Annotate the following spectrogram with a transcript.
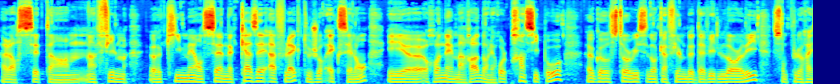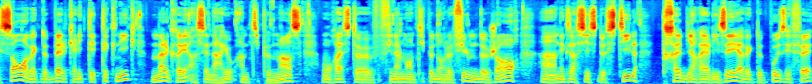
Alors c'est un, film euh, qui met en scène Casey Affleck, toujours excellent, et euh, René Mara dans les rôles principaux. A Ghost Story, c'est donc un film de David Lorley, son plus récent, avec de belles qualités techniques, malgré un scénario un petit peu mince. On reste euh, finalement un petit peu dans le film de genre, un exercice de style très bien réalisé avec de beaux effets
